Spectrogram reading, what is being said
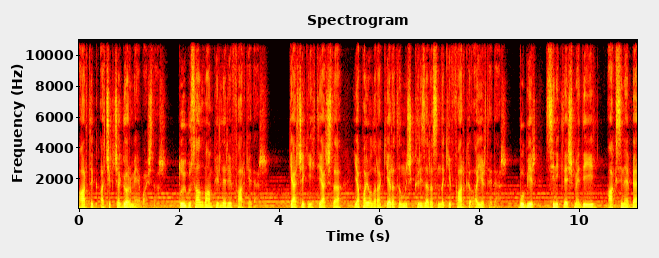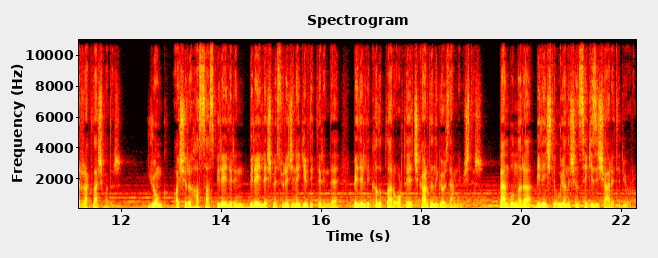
artık açıkça görmeye başlar. Duygusal vampirleri fark eder. Gerçek ihtiyaçla yapay olarak yaratılmış kriz arasındaki farkı ayırt eder. Bu bir sinikleşme değil, aksine berraklaşmadır. Jung, aşırı hassas bireylerin bireyleşme sürecine girdiklerinde belirli kalıplar ortaya çıkardığını gözlemlemiştir. Ben bunlara bilinçli uyanışın 8 işareti diyorum.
